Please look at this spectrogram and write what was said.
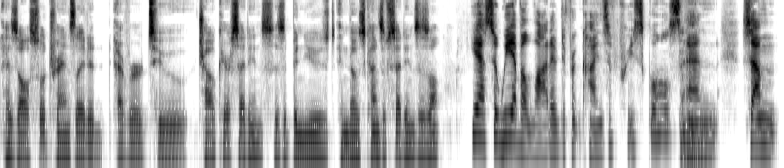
has also translated ever to childcare settings? Has it been used in those kinds of settings as well? Yeah, so we have a lot of different kinds of preschools, mm-hmm. and some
